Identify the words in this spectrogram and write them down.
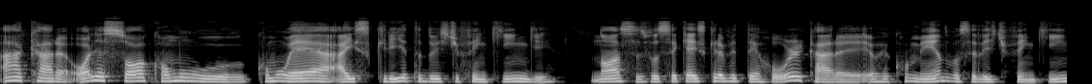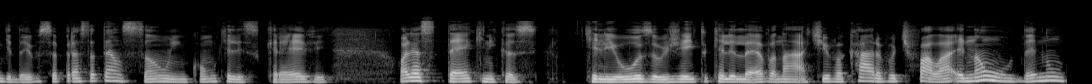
"Ah, cara, olha só como como é a escrita do Stephen King. Nossa, se você quer escrever terror, cara, eu recomendo você ler Stephen King, daí você presta atenção em como que ele escreve. Olha as técnicas que ele usa, o jeito que ele leva a narrativa, cara, vou te falar, ele não, ele não,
